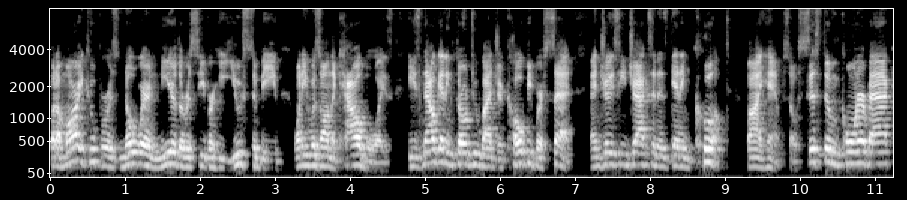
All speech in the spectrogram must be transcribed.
but Amari Cooper is nowhere near the receiver he used to be when he was on the Cowboys. He's now getting thrown to by Jacoby Brissett, and JC Jackson is getting cooked by him. So, system cornerback,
